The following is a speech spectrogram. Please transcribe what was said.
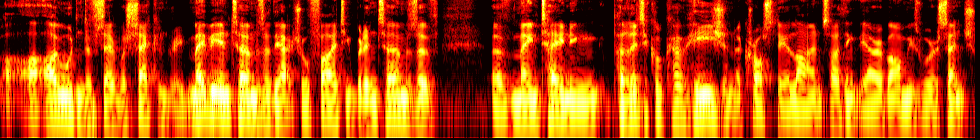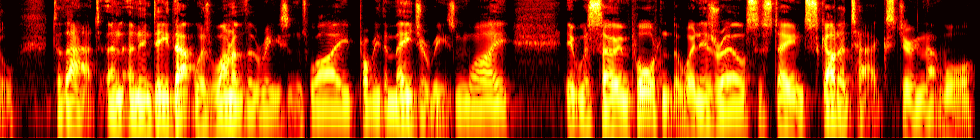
I wouldn't have said were secondary, maybe in terms of the actual fighting, but in terms of of maintaining political cohesion across the alliance, I think the Arab armies were essential to that. And, and indeed, that was one of the reasons why, probably the major reason why it was so important that when Israel sustained Scud attacks during that war,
